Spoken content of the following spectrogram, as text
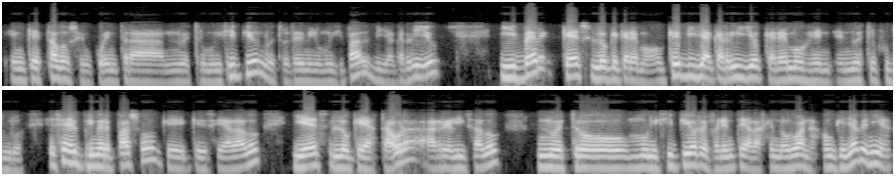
en qué estado se encuentra nuestro municipio, nuestro término municipal, Villacarrillo, y ver qué es lo que queremos, qué Villacarrillo queremos en, nuestro futuro. Ese es el primer paso que, se ha dado y es lo que hasta ahora ha realizado nuestro municipio referente a la agenda urbana, aunque ya venía,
